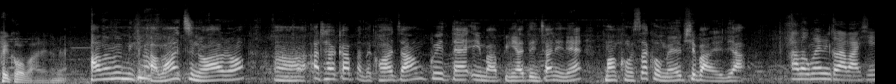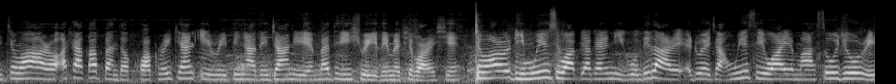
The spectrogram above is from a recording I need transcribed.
ဖိတ်ခေါ်ပါတယ်ခင်ဗျအားလုံးပဲမင်္ဂလာပါကျွန်တော်ကတော့အာအထက်ကပန်တခွားကြောင့် Great Tan A မှာပညာသင်ကြားနေတဲ့မောင်ခွန်ဆက်ခုံပဲဖြစ်ပါတယ်ဗျအားလုံးပဲမင်္ဂလာပါရှင်ကျွန်မကတော့အထာကပန်တခွာ Great Can Area ပညာသင်ကြားနေတဲ့မတ်သီရွှေရည်လေးပဲဖြစ်ပါတယ်ရှင်ကျွန်မတို့ဒီမူရင်းစေဝါပြကန်းဒီကိုလေ့လာတဲ့အတွက်ကြောင့်မူရင်းစေဝါရဲ့မှာစိုးကျိုးတွေ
